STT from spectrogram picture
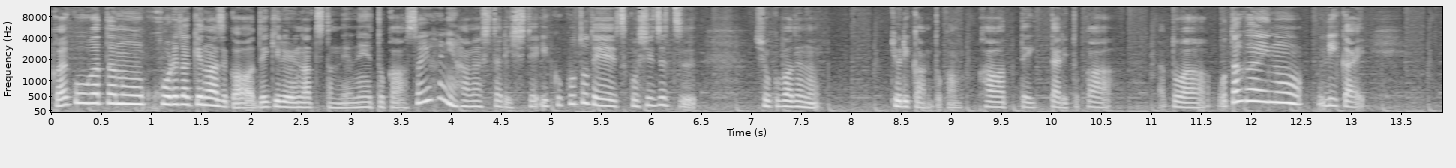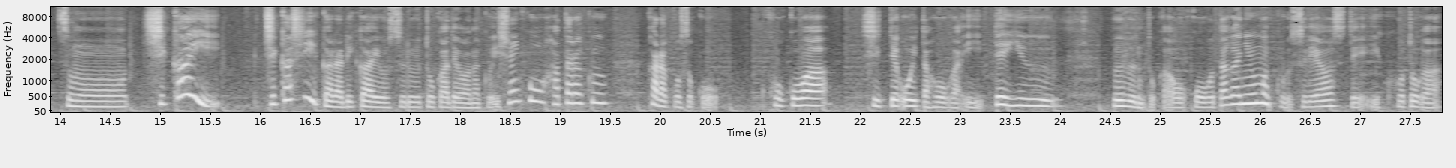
外交型のこれだけなぜかできるようになってたんだよねとかそういうふうに話したりしていくことで少しずつ職場での距離感とかも変わっていったりとかあとはお互いの理解その近い近しいから理解をするとかではなく一緒にこう働くからこそこうここは知っておいた方がいいっていう部分とかをこうお互いにうまくすり合わせていくことが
